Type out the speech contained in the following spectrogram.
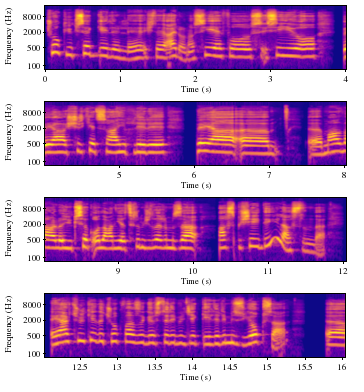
çok yüksek gelirli işte I don't know CFO, CEO veya şirket sahipleri veya e, e, mal varlığı yüksek olan yatırımcılarımıza has bir şey değil aslında. Eğer Türkiye'de çok fazla gösterebilecek gelirimiz yoksa e,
